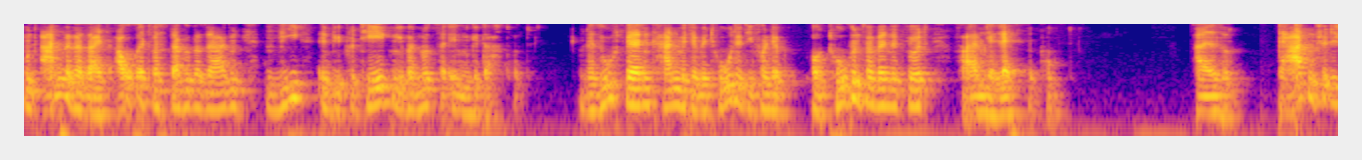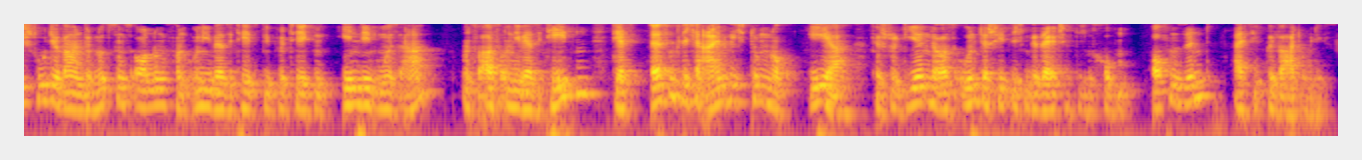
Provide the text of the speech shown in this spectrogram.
und andererseits auch etwas darüber sagen, wie in Bibliotheken über NutzerInnen gedacht wird. Untersucht werden kann mit der Methode, die von der Autorin verwendet wird, vor allem der letzte Punkt. Also, Daten für die Studie waren Benutzungsordnungen von Universitätsbibliotheken in den USA, und zwar aus Universitäten, die als öffentliche Einrichtungen noch eher für Studierende aus unterschiedlichen gesellschaftlichen Gruppen offen sind als die Privatunis.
